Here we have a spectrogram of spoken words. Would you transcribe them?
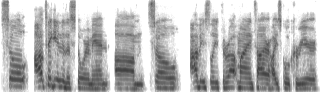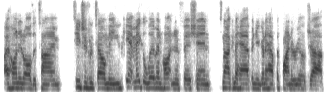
So I'll take you into the story, man. Um, so obviously throughout my entire high school career, I hunted all the time. Teachers would tell me you can't make a living hunting and fishing. It's not going to happen. You're going to have to find a real job.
